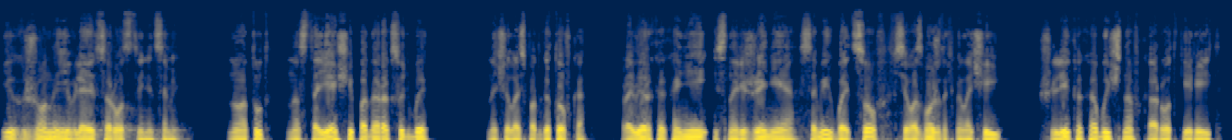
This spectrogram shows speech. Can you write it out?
Их жены являются родственницами. Ну а тут настоящий подарок судьбы. Началась подготовка, проверка коней и снаряжения, самих бойцов, всевозможных мелочей. Шли, как обычно, в короткий рейд.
